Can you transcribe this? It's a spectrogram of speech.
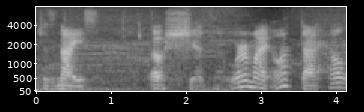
Which is nice. Oh shit. Where am I? What the hell?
